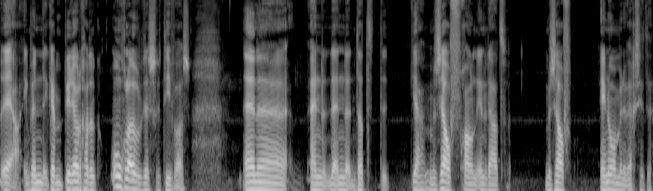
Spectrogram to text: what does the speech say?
ja, ik ben, ik heb een periode gehad dat ik ongelooflijk destructief was. En, eh, en, en dat, ja, mezelf gewoon inderdaad, mezelf enorm in de weg zitten.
